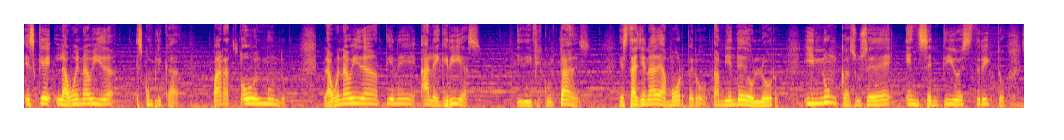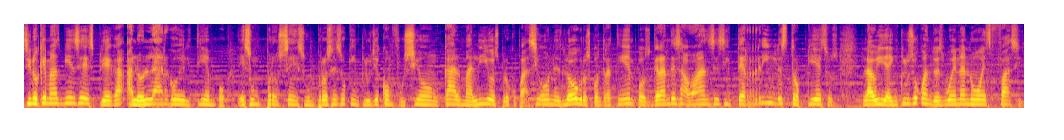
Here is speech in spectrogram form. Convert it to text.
es que la buena vida es complicada para todo el mundo. La buena vida tiene alegrías y dificultades. Está llena de amor, pero también de dolor. Y nunca sucede en sentido estricto, sino que más bien se despliega a lo largo del tiempo. Es un proceso, un proceso que incluye confusión, calma, líos, preocupaciones, logros, contratiempos, grandes avances y terribles tropiezos. La vida, incluso cuando es buena, no es fácil.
